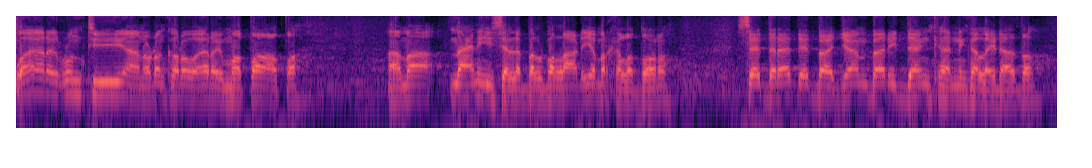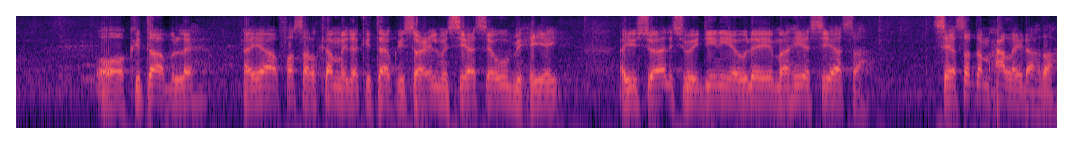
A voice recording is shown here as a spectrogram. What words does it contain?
Waa eray runtii aan odhan karo waa eray mataata ama macnihiisa la balballaadhiyo marka la doono. See daraaddeed baa jambari danka ninka la ydhaahdo oo kitaab leh ayaa fasal ka mida kitaabkiisa oo cilmi siyaasa uu bixiyey. Ayuu su'aal isweydiinaya uu leeyahy maa hiya siyaasa? Siyaasadda maxaa la yidhaahdaa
